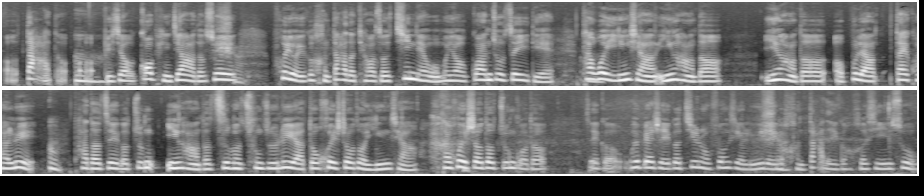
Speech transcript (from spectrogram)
呃，大的呃比较高评价的，所以会有一个很大的调整。今年我们要关注这一点，它会影响银行的银行的呃不良贷款率，嗯，它的这个中银行的资本充足率啊都会受到影响，它会受到中国的这个会变成一个金融风险领域的一个很大的一个核心因素。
